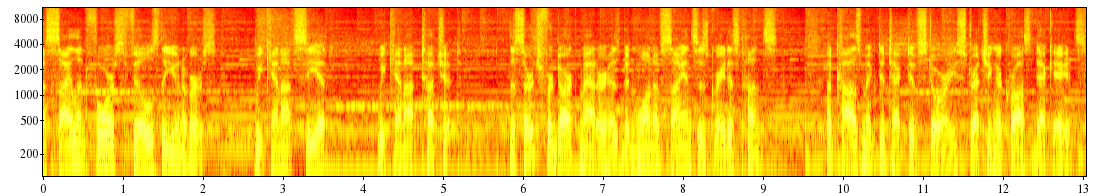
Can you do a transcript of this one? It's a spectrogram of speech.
A silent force fills the universe. We cannot see it, we cannot touch it. The search for dark matter has been one of science's greatest hunts, a cosmic detective story stretching across decades.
